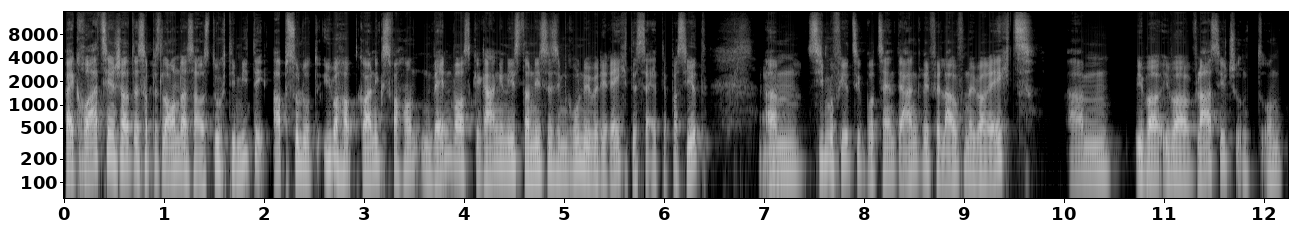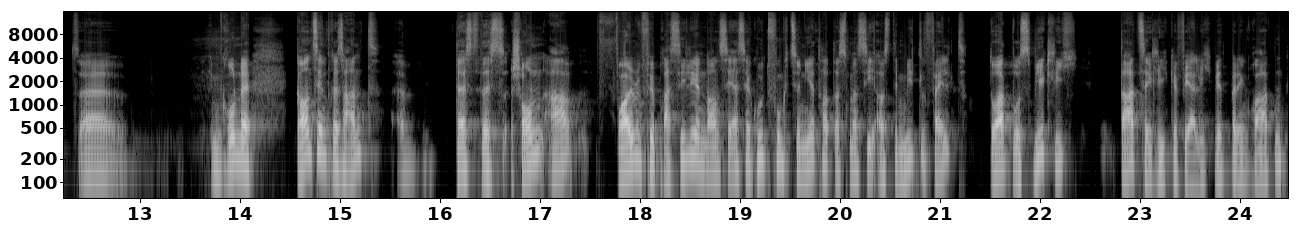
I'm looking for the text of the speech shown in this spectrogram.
Bei Kroatien schaut es ein bisschen anders aus. Durch die Mitte absolut überhaupt gar nichts vorhanden. Wenn was gegangen ist, dann ist es im Grunde über die rechte Seite passiert. Mhm. Ähm, 47 Prozent der Angriffe laufen über rechts, ähm, über, über Vlasic und, und äh, im Grunde ganz interessant, äh, dass das schon auch, vor allem für Brasilien dann sehr, sehr gut funktioniert hat, dass man sie aus dem Mittelfeld, dort wo es wirklich tatsächlich gefährlich wird bei den Kroaten,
